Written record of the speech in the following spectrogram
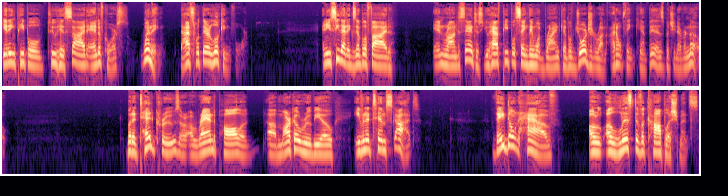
getting people to his side, and of course, winning. That's what they're looking for. And you see that exemplified in Ron DeSantis. You have people saying they want Brian Kemp of Georgia to run. I don't think Kemp is, but you never know. But a Ted Cruz or a Rand Paul, a, a Marco Rubio, even a Tim Scott, they don't have a, a list of accomplishments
